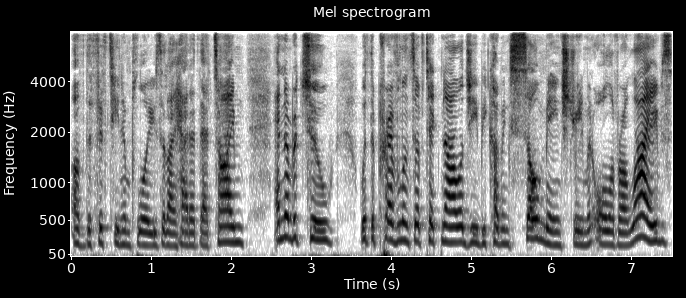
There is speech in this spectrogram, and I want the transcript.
of the 15 employees that I had at that time. And number two, with the prevalence of technology becoming so mainstream in all of our lives,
